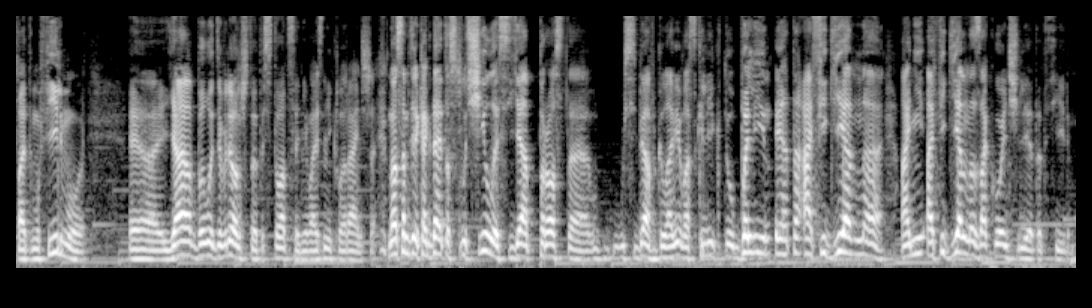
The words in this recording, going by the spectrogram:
по этому фильму. Э, Я был удивлен, что эта ситуация не возникла раньше. Но на самом деле, когда это случилось, я просто у себя в голове воскликнул, блин, это офигенно! Они офигенно закончили этот фильм.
